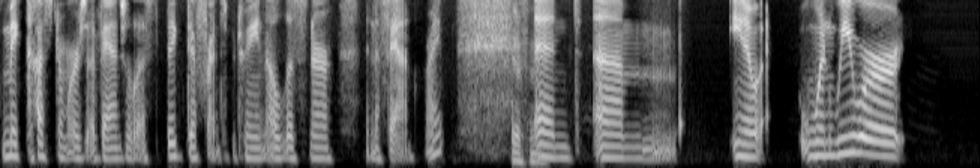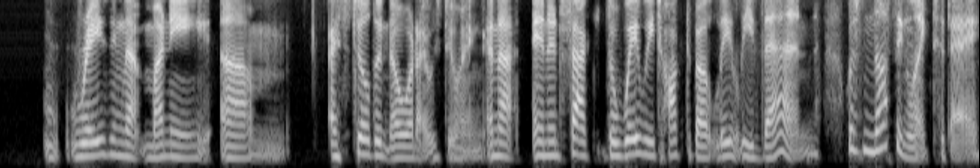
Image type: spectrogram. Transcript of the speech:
make customers evangelists big difference between a listener and a fan right Definitely. and um, you know when we were raising that money um, I still didn't know what I was doing. And I, and in fact, the way we talked about lately then was nothing like today.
